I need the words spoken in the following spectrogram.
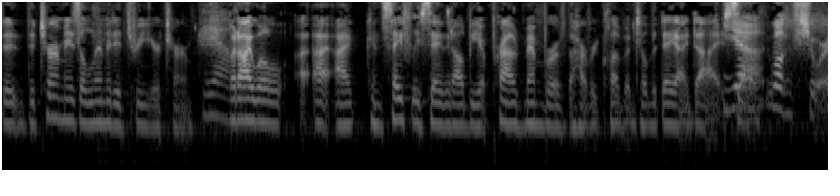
the, the term is a limited three-year term. Yeah. But I will. I, I can safely say that I'll be a proud member of the Harvard Club until the day I die. So. Yeah, well, sure,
